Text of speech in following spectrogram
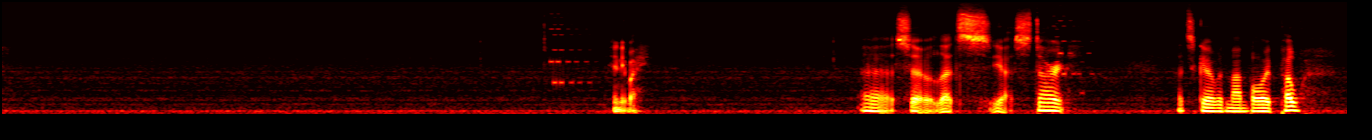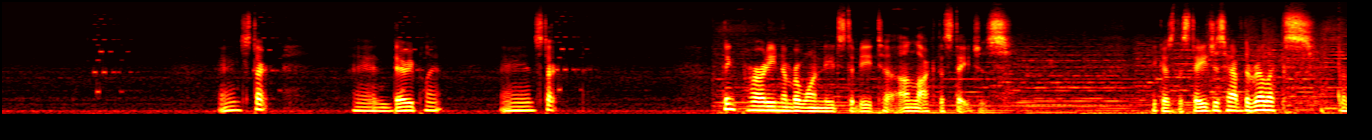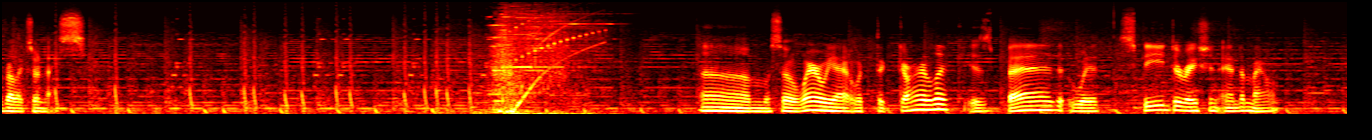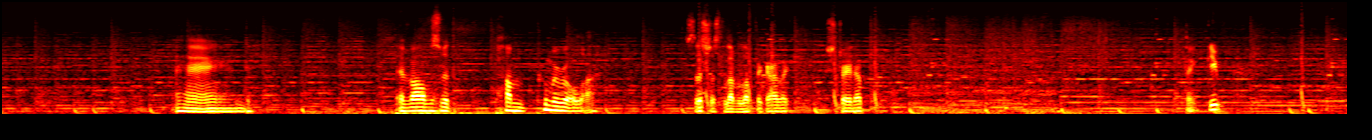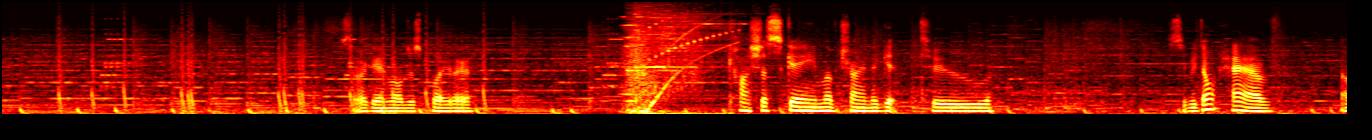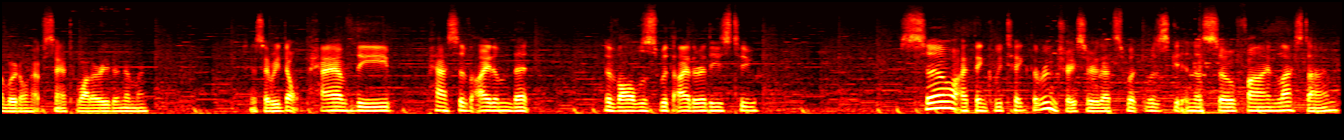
Anyway. Uh, so let's, yeah, start. Let's go with my boy Poe. And start. And dairy plant. And start. I think priority number one needs to be to unlock the stages. Because the stages have the relics, the relics are nice. Um, so where are we at with the garlic is bad with speed, duration, and amount. And evolves with Pum Pummarola. So let's just level up the garlic straight up. Thank you. So again, we'll just play the cautious game of trying to get to... See, we don't have... Oh, we don't have Santa Water either, never mind. I was gonna say, we don't have the passive item that evolves with either of these two. So, I think we take the Rune Tracer. That's what was getting us so fine last time.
